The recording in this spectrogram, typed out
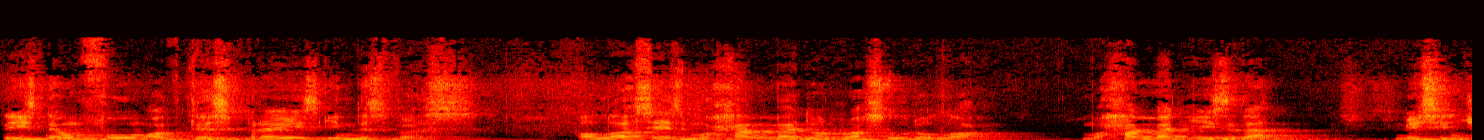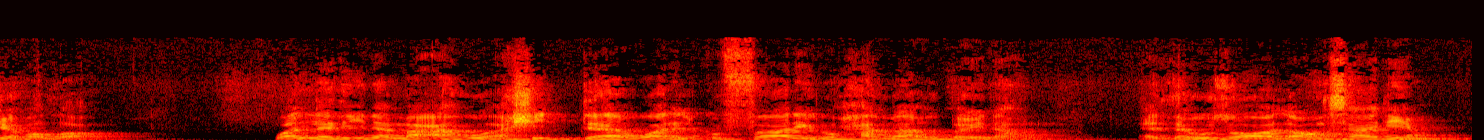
There is no form of dispraise in this verse. Allah says, Muhammadur Rasulullah. Muhammad is the messenger of Allah. وَالَّذِينَ مَعَهُ أَشِدَّاءُ عَلَى الْكُفَّارِ رُحَمَاءُ بَيْنَهُمْ and those who are alongside him,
